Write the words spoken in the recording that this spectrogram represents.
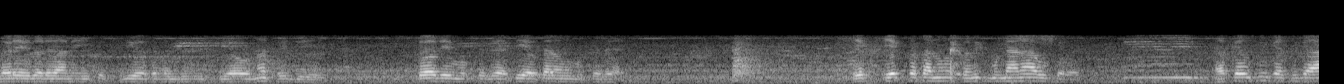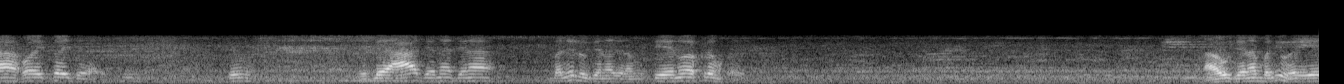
લડે લડવાની સ્ત્રીઓ સંબંધી ક્રિયાઓ ન થઈ જોઈએ. તો જ મુક્ત જાય તે અવતારો મુક્ત જાય એક એક પ્રકારનું શ્રમિક મુંડા ના આવું કહેવાય. છે હકેમ શું કે છે કે આ હોય તો એટલે આ જેના જેના બનેલું, જેના જેના તેનો અક્રમ હોય આવું જેના બન્યું હોય એ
